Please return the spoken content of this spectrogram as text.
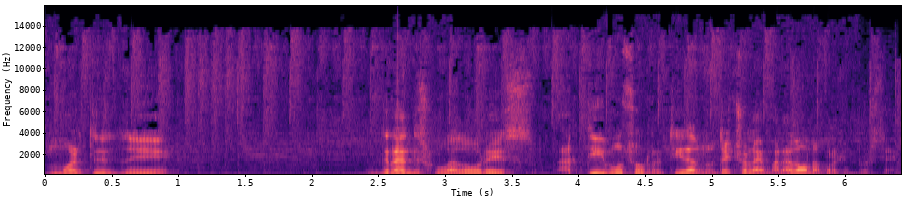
muertes de grandes jugadores activos o retirados. De hecho, la de Maradona, por ejemplo, este año.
